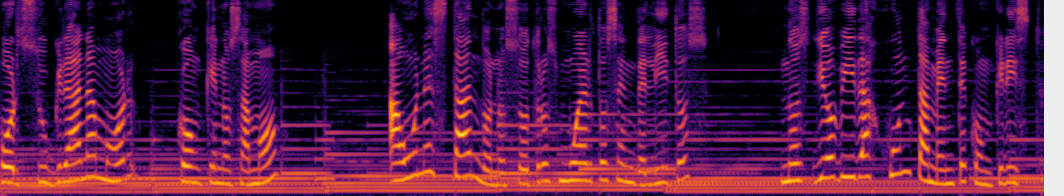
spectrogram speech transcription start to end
por su gran amor con que nos amó, aun estando nosotros muertos en delitos, nos dio vida juntamente con Cristo.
